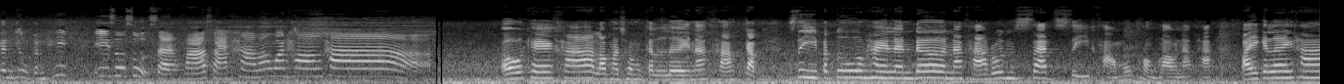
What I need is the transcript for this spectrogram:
กันอยู่กันที่อีซูซุแสงฟ้าสาขาบางบัวทองค่ะ โอเคค่ะ เรามาชมกันเลยนะคะ กับ 4 ประตู Highlander นะคะ รุ่น Z สีขาวมุกของเรานะคะ ไปกันเลยค่ะ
